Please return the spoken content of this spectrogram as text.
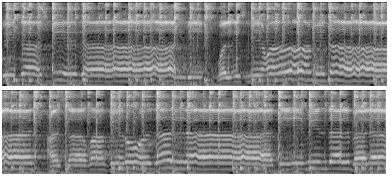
بكسب ذنبي والإثم عامدا عسى غافر ذلاتي من ذا البلاء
